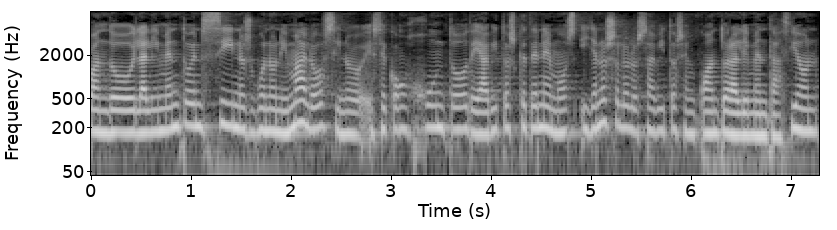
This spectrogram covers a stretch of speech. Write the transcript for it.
Cuando el alimento en sí no es bueno ni malo, sino ese conjunto de hábitos que tenemos, y ya no solo los hábitos en cuanto a la alimentación,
